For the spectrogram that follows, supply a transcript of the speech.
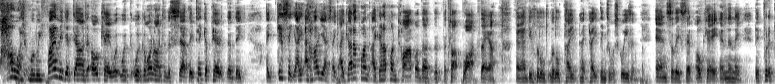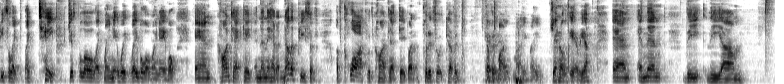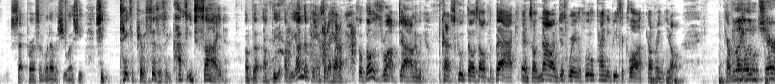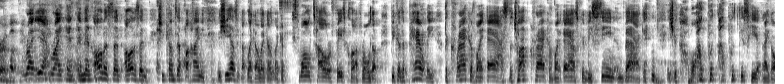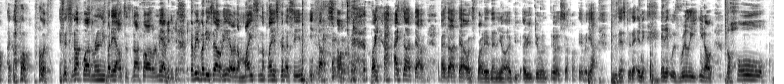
how was it when we finally get down to okay we're, we're, we're going on to the set they take a pair that they I guess I, I, I yes I, I got up on I got up on top of the, the, the top block there and had these little little tight, tight tight things that were squeezing. And so they said okay. And then they they put a piece of like like tape just below like my na- way, way below my navel and contact tape. And then they had another piece of of cloth with contact tape on it and put it so it covered covered my, my, my general area, and and then the the um, set person, whatever she was, she she takes a pair of scissors and cuts each side of the of the of the underpants that I had on. So those drop down, and we kind of scoot those out the back, and so now I'm just wearing this little tiny piece of cloth covering, you know. Covering You're like a little cherub up there. Right, yeah, right, and and then all of a sudden, all of a sudden, she comes up behind me. She has like a like a like a like a small towel or face cloth rolled up because apparently the crack of my ass, the top crack of my ass, could be seen in back. And, and she goes, "Well, I'll put I'll put this here." And I go, I go, "Well, well if, if it's not bothering anybody else, it's not bothering me. I mean, everybody's out here, and the mice in the place going to see me." You know, so like I thought that I thought that was funny. And then you know I'd be I'd be doing, doing stuff up there, but yeah, do this, do that, and it, and it was really you know the whole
